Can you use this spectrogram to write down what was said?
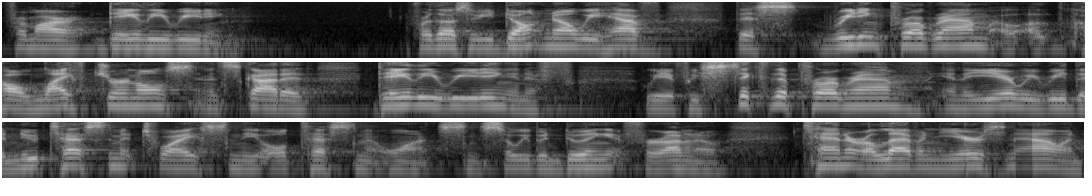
from our daily reading. For those of you who don't know, we have this reading program uh, uh, called Life Journals, and it's got a daily reading. And if we, if we stick to the program in the year, we read the New Testament twice and the Old Testament once. And so we've been doing it for, I don't know, 10 or 11 years now. And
